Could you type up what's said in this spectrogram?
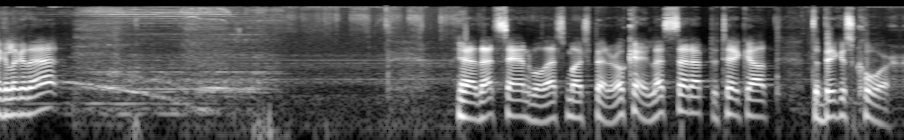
Take a look at that. Yeah, that's sandable. That's much better. Okay, let's set up to take out the biggest core.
